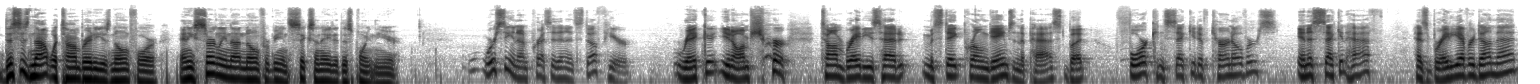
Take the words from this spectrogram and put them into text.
this is not what Tom Brady is known for, and he's certainly not known for being six and eight at this point in the year. we're seeing unprecedented stuff here, Rick. You know, I'm sure Tom Brady's had mistake prone games in the past, but four consecutive turnovers in a second half. Has Brady ever done that?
